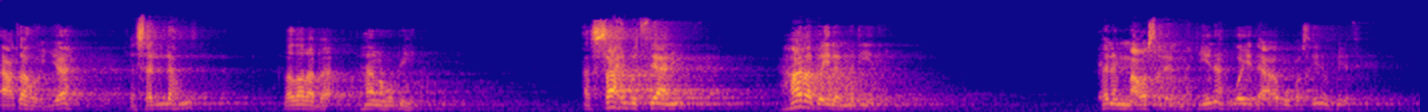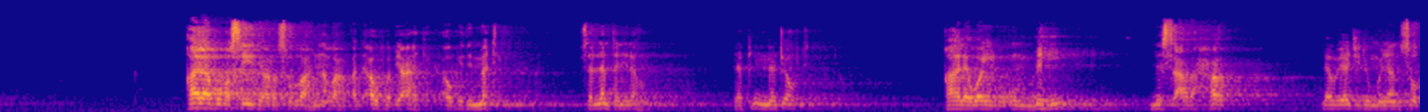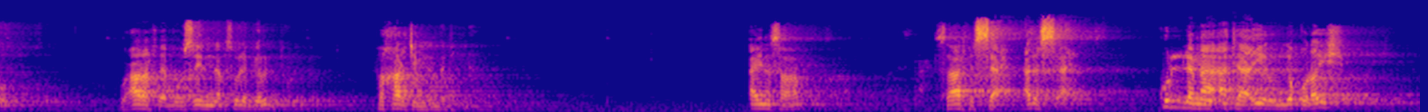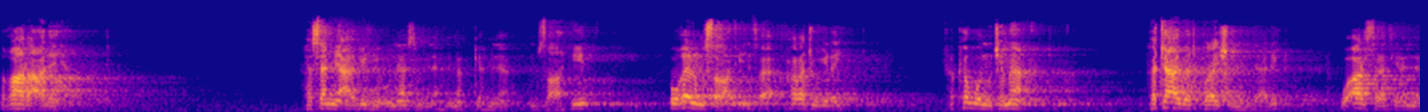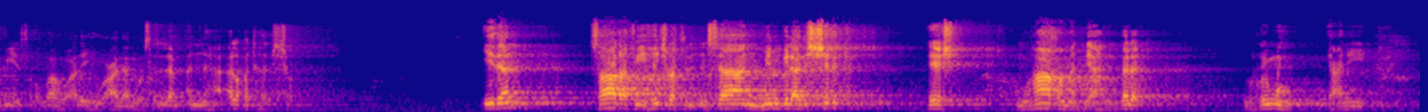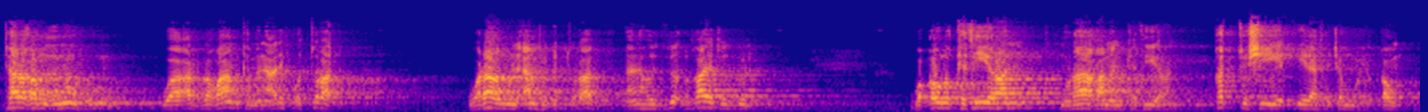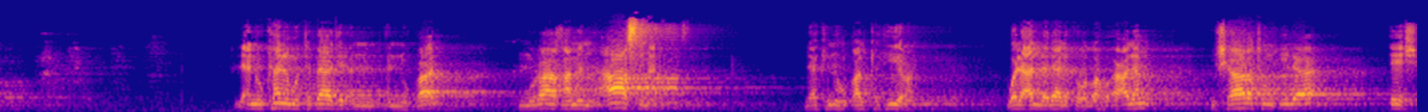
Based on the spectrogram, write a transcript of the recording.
أعطاه إياه فسله فضرب هامه به. الصاحب الثاني هرب إلى المدينة. فلما وصل إلى المدينة وإذا أبو بصير في إثره قال أبو بصير يا رسول الله إن الله قد أوفى بعهدك أو بذمتك. سلمتني لهم لكني نجوت. قال ويل أمه مسعر حرب لو يجد من ينصره. وعرف أبو بصير أن الرسول بيرده فخرج من المدينة. أين صار؟ صار في الساحل على الساحل. كلما أتى عير لقريش غار عليها. فسمع به أناس من أهل مكة من المستضعفين وغير المستضعفين فخرجوا إليه. فكونوا جماعة. فتعبت قريش من ذلك وأرسلت إلى النبي صلى الله عليه وعلى آله وسلم أنها ألغت هذا الشر. إذن صار في هجرة الإنسان من بلاد الشرك إيش؟ مراغما لأهل البلد. يرغمهم يعني ترغم أنوفهم والرغام كما نعرف هو التراب. ورغم الأنف بالتراب معناه غاية الذل. وقول كثيرا مراغما كثيرا قد تشير إلى تجمع القوم. لأنه كان المتبادر أن يقال مراغما عاصما لكنه قال كثيرا. ولعل ذلك والله أعلم إشارة إلى إيش؟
